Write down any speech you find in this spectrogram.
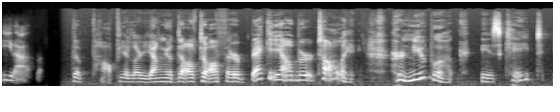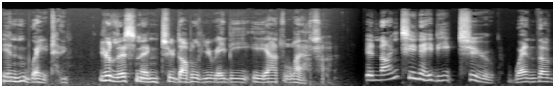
eat up. The popular young adult author Becky Albertalli. Her new book is Kate in Waiting. You're listening to WABE Atlanta. In 1982, when the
